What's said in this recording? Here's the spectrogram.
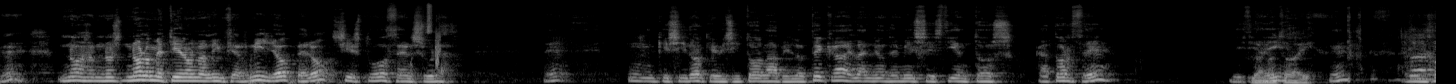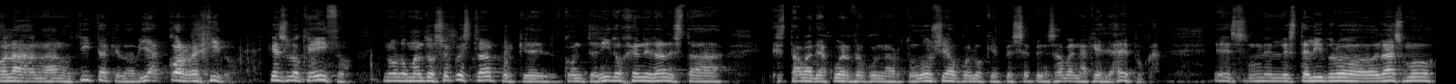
¿eh? No, no, no, lo metieron al infiernillo, pero sí estuvo censurado. ¿eh? Un inquisidor que visitó la biblioteca el año de 1614, dice ahí, ahí. Dijo la, notita que lo había corregido. ¿Qué es lo que hizo? No lo mandó secuestrar porque el contenido general está, estaba de acuerdo con la ortodoxia o con lo que se pensaba en aquella época. Es, en este libro Erasmo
